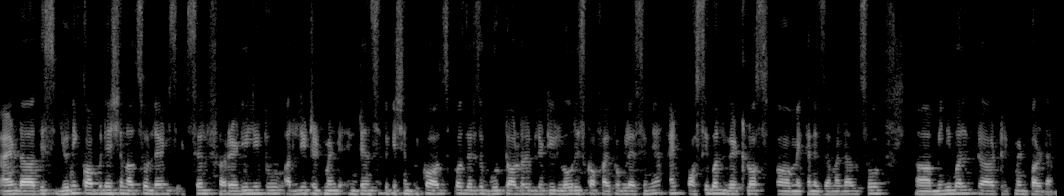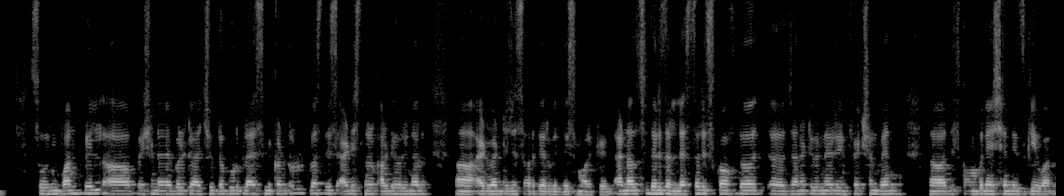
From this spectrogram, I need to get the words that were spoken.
and uh, this unique combination also lends itself readily to early treatment intensification because because there is a good tolerability low risk of hypoglycemia and possible weight loss uh, mechanism and also uh, minimal uh, treatment burden so in one pill uh, patient able to achieve the good glycemic control plus this additional cardiorenal uh, advantages are there with this molecule and also there is a lesser risk of the genitourinary infection when this combination is given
